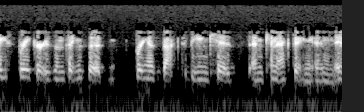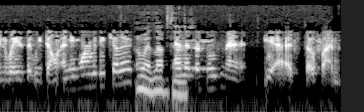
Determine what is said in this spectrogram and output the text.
icebreakers and things that bring us back to being kids and connecting in, in ways that we don't anymore with each other. Oh, I love that. And then the movement, yeah, it's so fun.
